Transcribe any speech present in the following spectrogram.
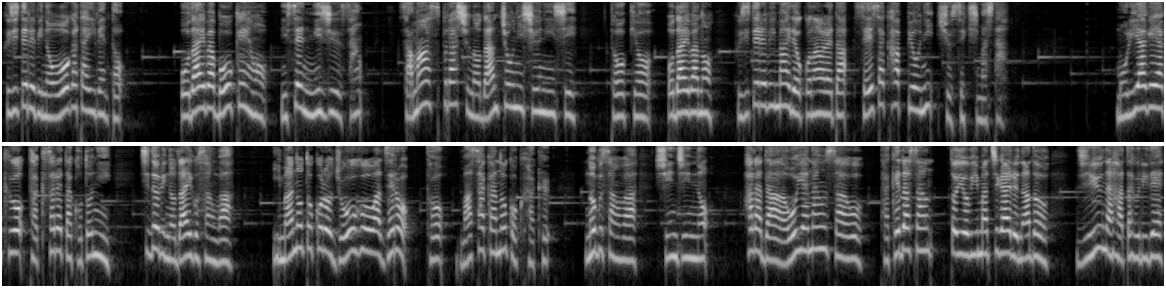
フジテレビの大型イベント、お台場冒険王2023サマースプラッシュの団長に就任し、東京、お台場のフジテレビ前で行われた制作発表に出席しました。盛り上げ役を託されたことに、千鳥の大悟さんは、今のところ情報はゼロとまさかの告白。ノブさんは新人の原田葵アナウンサーを武田さんと呼び間違えるなど、自由な旗振りで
